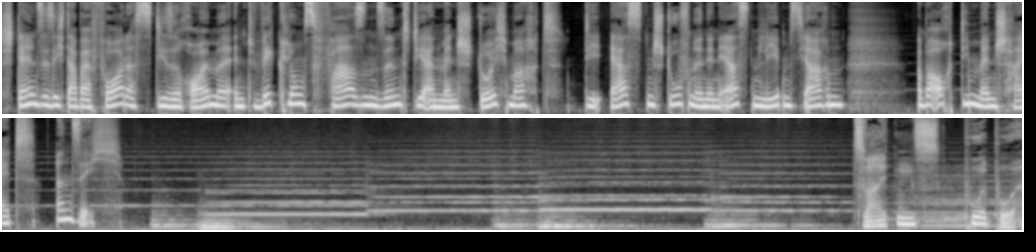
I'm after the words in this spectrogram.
Stellen Sie sich dabei vor, dass diese Räume Entwicklungsphasen sind, die ein Mensch durchmacht, die ersten Stufen in den ersten Lebensjahren, aber auch die Menschheit an sich. Zweitens Purpur.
